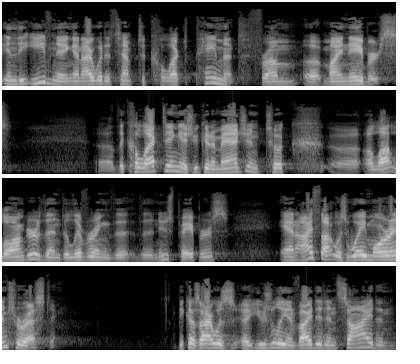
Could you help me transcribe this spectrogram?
in the evening and I would attempt to collect payment from my neighbors. Uh, the collecting, as you can imagine, took uh, a lot longer than delivering the, the newspapers, and I thought was way more interesting because I was uh, usually invited inside and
